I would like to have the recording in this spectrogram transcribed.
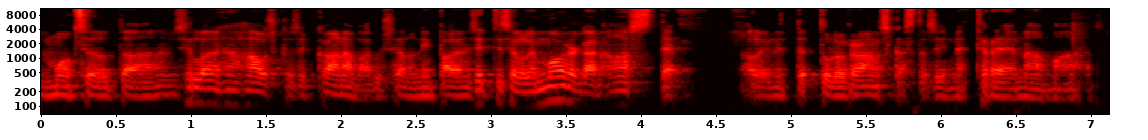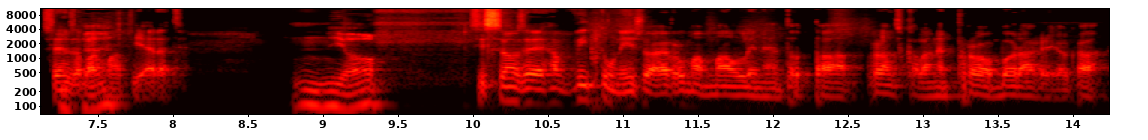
Mutta se, tota, silloin on ihan hauska se kanava, kun siellä on niin paljon. Sitten siellä oli Morgan Aste, oli nyt tullut Ranskasta sinne treenaamaan. Sen okay. sä varmaan tiedät. Mm, joo. Siis se on se ihan vitun iso ja rumanmallinen tota, ranskalainen pro-bodari, joka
